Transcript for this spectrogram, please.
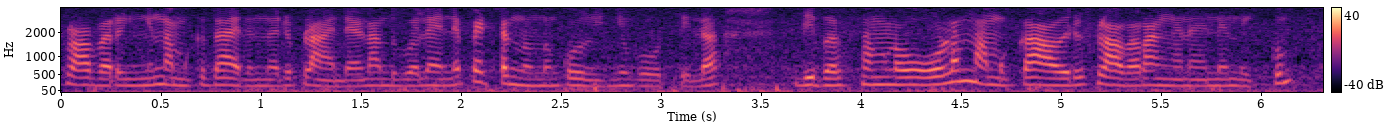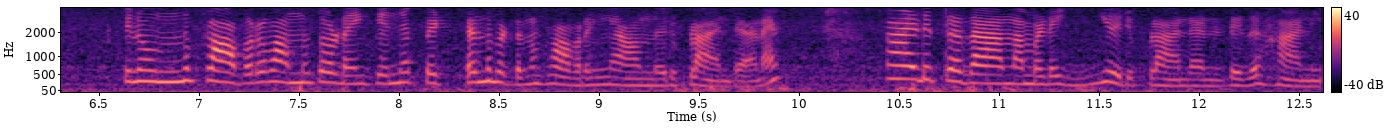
ഫ്ലവറിങ് നമുക്ക് തരുന്ന ഒരു പ്ലാന്റാണ് അതുപോലെ തന്നെ പെട്ടെന്നൊന്നും കൊഴിഞ്ഞു പോകത്തില്ല. ദിവസങ്ങളോളം നമുക്ക് ആ ഒരു ഫ്ലവർ അങ്ങനെ തന്നെ നിൽക്കും. പിന്നെ ഒന്ന് ഫ്ലവർ വന്ന് തുടങ്ങിക്കഴിഞ്ഞാൽ പെട്ടെന്ന് പെട്ടെന്ന് ഫ്ലവറിങ് ആവുന്ന ഒരു പ്ലാന്റാണ് അടുത്തതാ നമ്മുടെ ഈ ഒരു പ്ലാന്റാണ് കേട്ടോ ഇത് ഹണി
